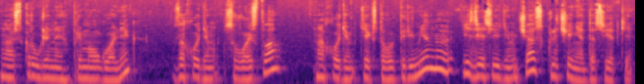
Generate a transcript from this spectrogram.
наш скругленный прямоугольник, заходим в свойства, находим текстовую переменную и здесь видим час включения досветки.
